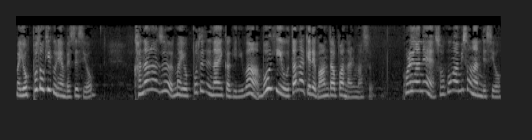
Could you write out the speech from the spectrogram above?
まあ、よっぽど大きいグリーンは別ですよ。必ず、まあ、よっぽどでない限りは、ボギーを打たなければアンダーパーになります。これがね、そこがミソなんですよ。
